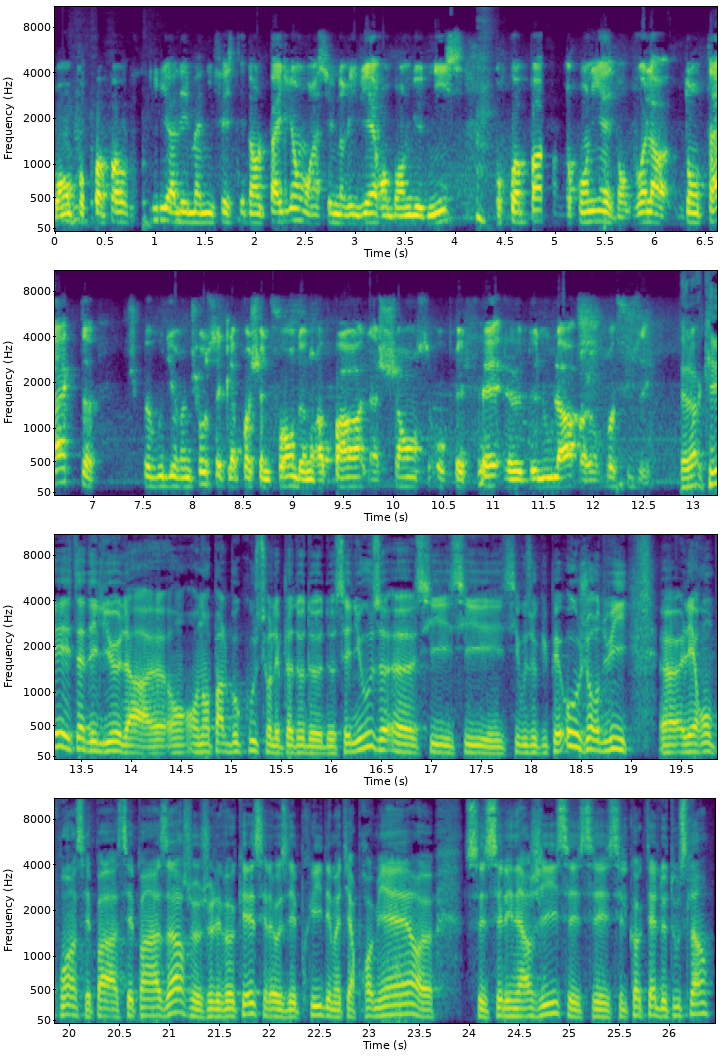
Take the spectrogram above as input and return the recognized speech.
Bon, pourquoi pas aussi aller manifester dans le Paillon, hein, c'est une rivière en banlieue de Nice. Pourquoi pas pendant qu'on y est Donc voilà, dont acte. Je peux vous dire une chose, c'est que la prochaine fois, on ne donnera pas la chance au préfet euh, de nous la refuser. Alors, quel est l'état des lieux là? Euh, on, en parle beaucoup sur les plateaux de, de CNews. Euh, si, si, si, vous occupez aujourd'hui euh, les ronds-points, c'est pas c'est pas un hasard. Je, je l'évoquais, c'est la hausse des prix des matières premières, c'est l'énergie, c'est le cocktail de tout cela?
